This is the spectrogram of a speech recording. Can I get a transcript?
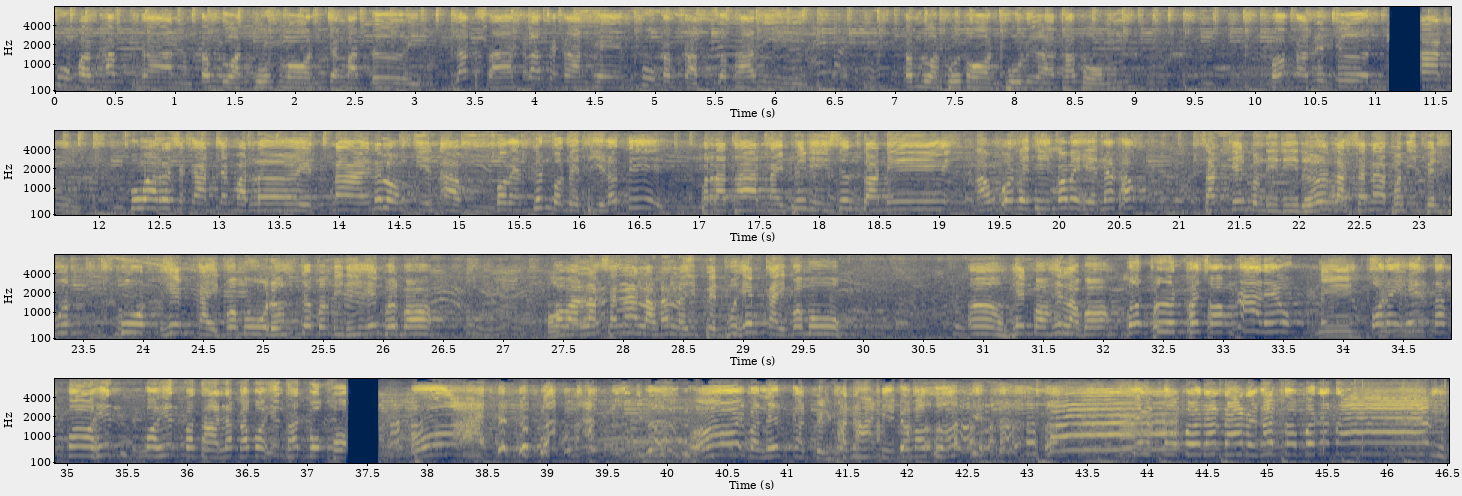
ผู้บังคับการตำรวจภูธรจังหวัดเลย รักษาราชการแทนผู้กำกับสถานีตำรวจภูธรภูเรือครับผม ขอการเรียนเชิญท่านผู้ว่าราชการจังหวัดเลย นายนรงค์จีนอ่ำบอแมนขึ้นบนเวทีแล้วตีำประธานในพิธีซึ่งตอนนี้เอาบนเวทีก็ไม่เห็นนะครับ สังเกตบิ่งดีๆเด้อลักษณะพิ่นอีเป็นพูดพูดเห็นไก่กว่ามูเด้อจะเบิ่งดีๆเห็นเพิ่อนบ่ เพราะว่าลักษณะเหล่านั้นเราอีเป็นผู้เห็นไก่กว่าหมู เออ เห็นบ่เห็นเราบ่เบิดพื้นค่อยซองห้าแล้วนี่บอได้เห็นตั้งบอเห็นบอเห็นประธานแล้วก็บอเห็นทัดบกขอโอ้ยโอ้ยมาเล่นกันเป็นคณะดีนะมาเฮ้ยเสียงตบมือดังๆหน่อยครับตบมือดัง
